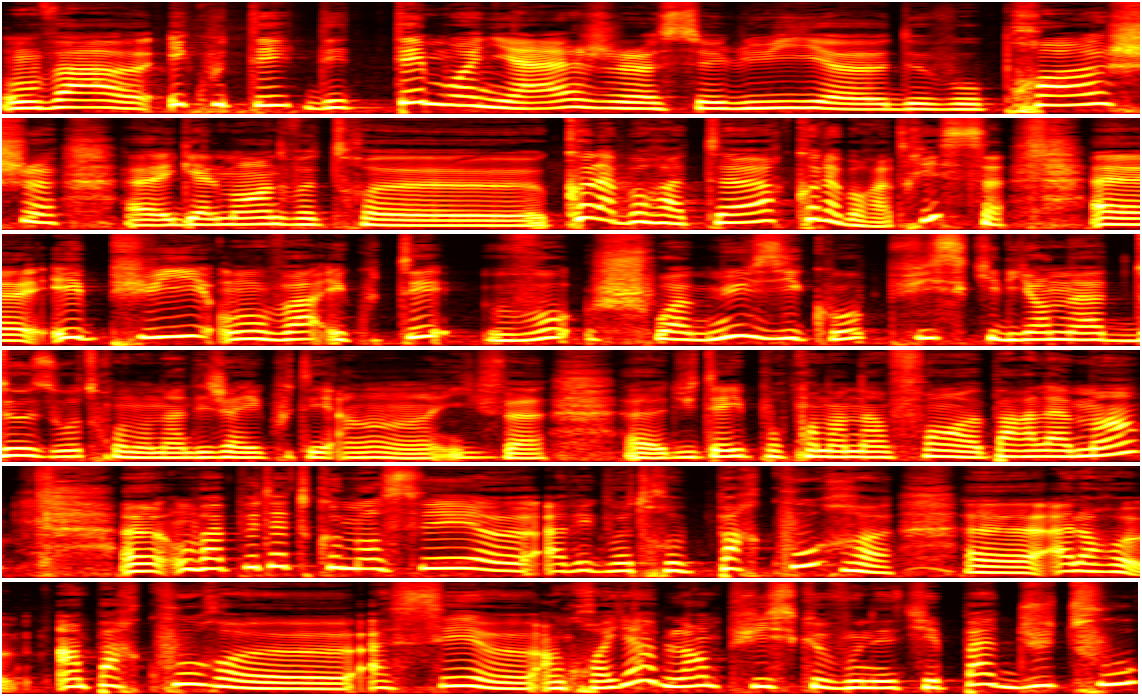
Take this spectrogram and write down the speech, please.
On va écouter des témoignages celui de vos proches également un de votre collaborateur collaboratrice. Et puis on va écouter vos choix musicaux puisqu'il y en a deux autres. On en a déjà écouté un, hein, Yves euh, Duteil, pour prendre un enfant euh, par la main. Euh, on va peut-être commencer euh, avec votre parcours. Alors, un parcours assez incroyable, hein, puisque vous n'étiez pas du tout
